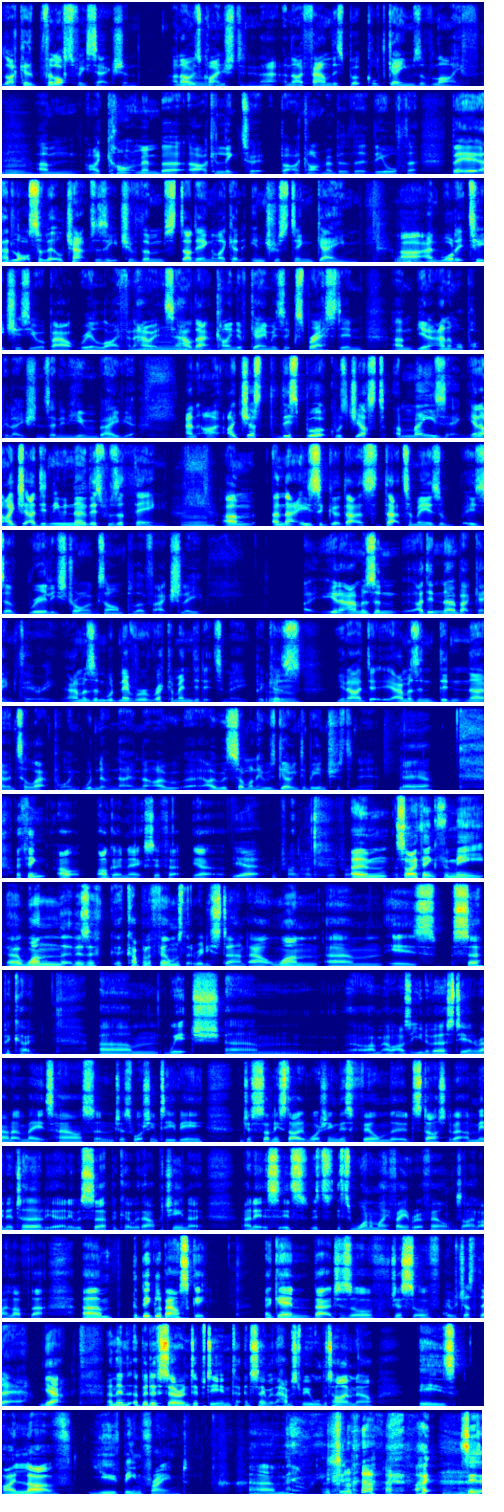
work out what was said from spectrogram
like a philosophy section. And I was Mm. quite interested in that, and I found this book called Games of Life, Hmm. um, I can't remember. Uh, I can link to it, but I can't remember the, the author. But it had lots of little chapters, each of them studying like an interesting game uh, and what it teaches you about real life and how it's how that kind of game is expressed in um, you know animal populations and in human behavior. And I, I just this book was just amazing. You know, I didn't even know this was a thing. Um, and that is a good. That's that to me is a is a really strong example of actually uh, you know, Amazon. I didn't know about game theory. Amazon would never have recommended it to me because you know I Amazon didn't know until that point. Wouldn't have known that I w- I was someone who was going to be interested in it. Yeah, yeah. I think I'll I'll go next if that. Yeah. yeah, I'm trying. I'm still trying. Um, so I think for me, uh, one there's a, a couple of films that really stand out. One um, is Serpico, um, which um, I, I was at university and around at a mate's house and just watching TV and just suddenly started watching this film that had started about a minute earlier and it was Serpico with Al Pacino and it's it's it's it's one of my favorite films. I, I love that. Um, the Big Lebowski. Again, that just sort of, just sort of, It was just there. yeah, and then a bit of serendipity and entertainment that happens to me all the time now is I love You've Been Framed. Um, I,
